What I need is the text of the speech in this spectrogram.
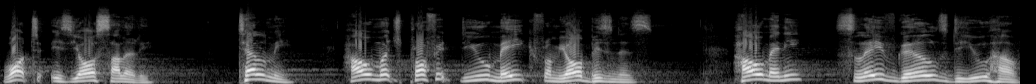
what is your salary? Tell me, how much profit do you make from your business? How many slave girls do you have?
